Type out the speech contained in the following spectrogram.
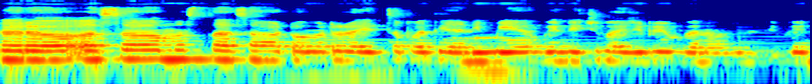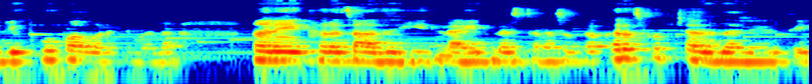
तर असं मस्त असा हा टोमॅटो राईस चपाती आणि मी भेंडीची भाजी बी बनवली होती. भेंडी खूप आवडते मला. आणि खरंच आजही लाइट नसताना सुद्धा खरंच खूप छान झाली होती.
